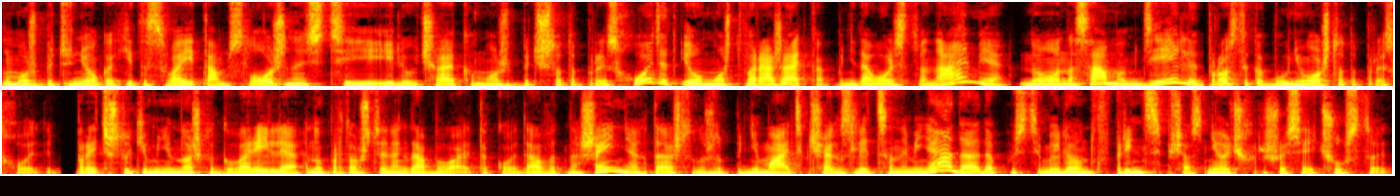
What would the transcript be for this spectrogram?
может быть, у него какие-то свои там сложности, или у человека, может быть, что-то происходит, и он может выражать как бы недовольство нами, но на самом деле просто как бы у него что-то происходит. Про эти штуки мы немножко говорили, ну, про то, что иногда бывает такое, да, в отношениях, да, что нужно понимать, человек злится на меня, да, допустим, или он, в принципе, сейчас не очень хорошо себя чувствует.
